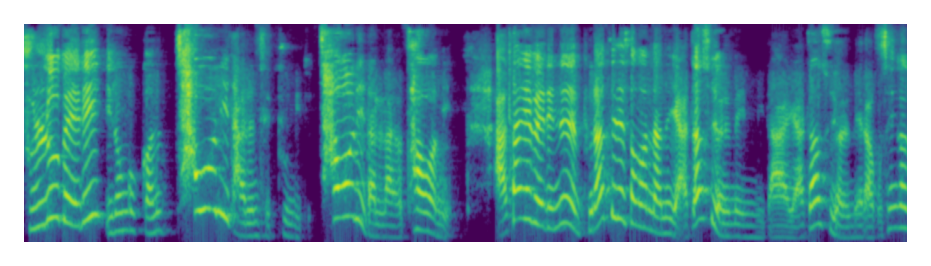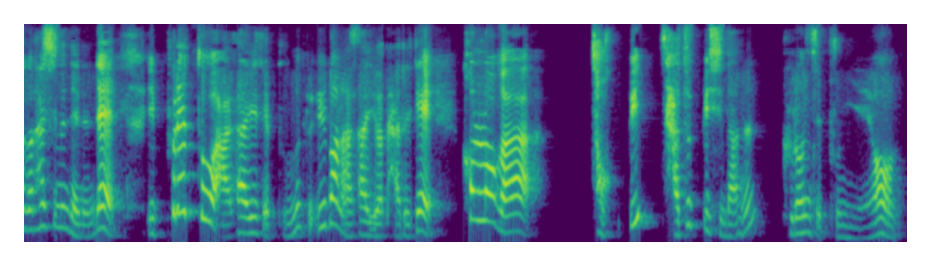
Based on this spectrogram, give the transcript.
블루베리 이런 것과는 차원이 다른 제품이죠. 차원이 달라요. 차원이. 아사이베리는 브라질에서만 나는 야자수 열매입니다. 야자수 열매라고 생각을 하시면 되는데 이 프레토 아사이 제품은 또 일반 아사이와 다르게 컬러가 적빛, 자줏빛이 나는 그런 제품이에요.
